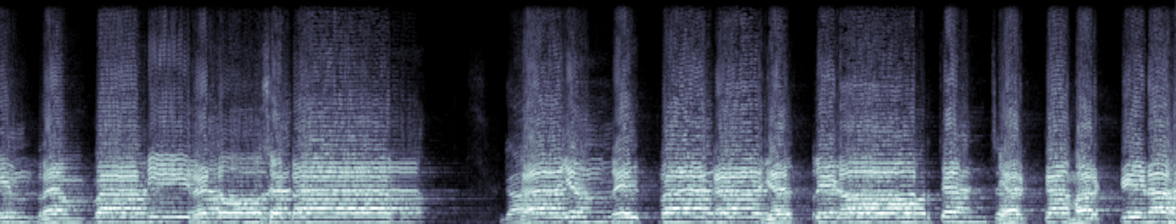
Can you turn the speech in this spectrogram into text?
इन्द्रम् वाणीरनोषता गायन्ति त्वा गायत्रिणोर्चर्कमर्किणः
